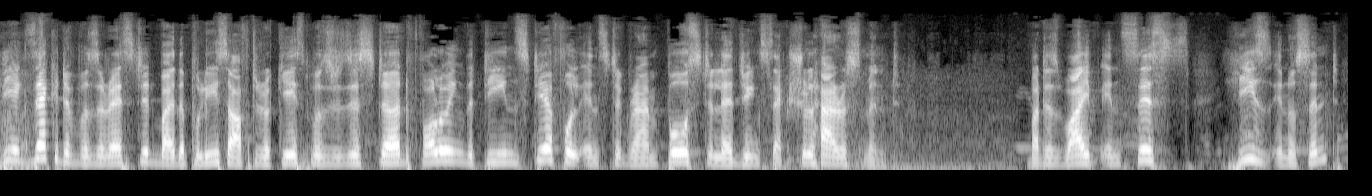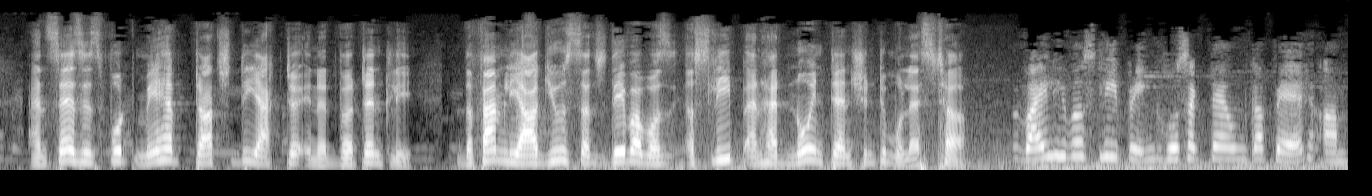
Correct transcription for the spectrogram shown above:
The executive was arrested by the police after a case was registered following the teen's tearful Instagram post alleging sexual harassment. But his wife insists he's innocent and says his foot may have touched the actor inadvertently. The family argues Sachdeva was asleep and had no intention to molest her. While he was sleeping हो सकता है उनका पैर आम,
